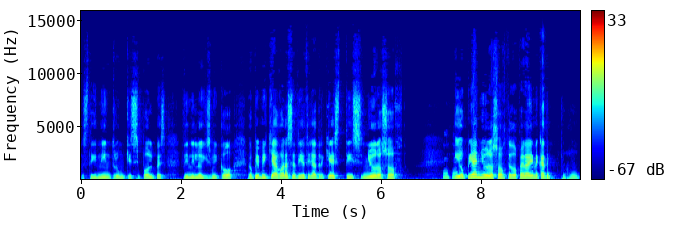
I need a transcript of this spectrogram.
στην Intrum και στις υπόλοιπες δίνει λογισμικό, η οποία πήγε και αγόρασε δύο θηγατρικές της Neurosoft, η οποία Neurosoft εδώ πέρα είναι κάτι που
